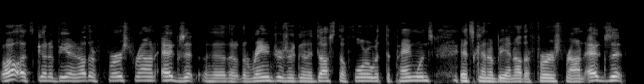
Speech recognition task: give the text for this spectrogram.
well, it's going to be another first round exit. Uh, the, the Rangers are going to dust the floor with the Penguins. It's going to be another first round exit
